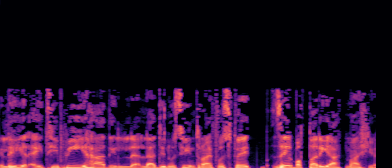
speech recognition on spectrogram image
اللي هي ال ATP هذه ال adenosine triphosphate زي البطاريات ماشية.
